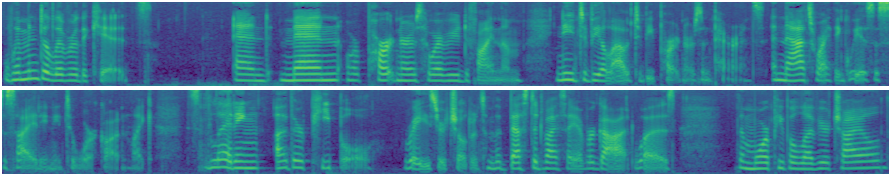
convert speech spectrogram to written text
women deliver the kids and men or partners, however you define them, need to be allowed to be partners and parents. And that's where I think we as a society need to work on, like letting other people raise your children. Some of the best advice I ever got was the more people love your child,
